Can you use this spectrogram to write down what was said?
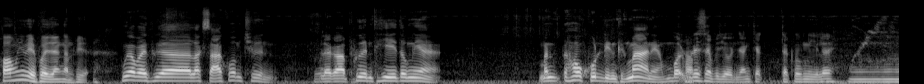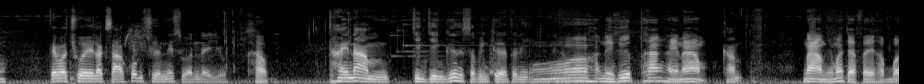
คลองมีไว้เพื่อหยังกันพี่เพื่อไปเพื่อรักษาความชื้น แล้วก็พื้นที่ตรงเนี้ยมันเฮาขุดดินขึ้นมาเนี่ยบ่ได้ใช้ประโยชน์หยังจากจากตรงนี้เลย อืมแต่ว่าช่วยรักษาความชื้นในสวนได้อยู่ ครับให้น้ำจริง ๆ คือสปริงเกอร์ตัวนี้อ๋ออันนี้คือทางให้น้ำครับน้ำนี่มาจากไสครับบ่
